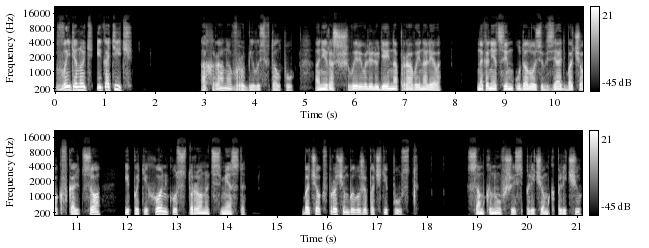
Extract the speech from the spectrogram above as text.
Вытянуть и катить!» Охрана врубилась в толпу. Они расшвыривали людей направо и налево. Наконец им удалось взять бачок в кольцо и потихоньку стронуть с места. Бачок, впрочем, был уже почти пуст. Сомкнувшись плечом к плечу,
